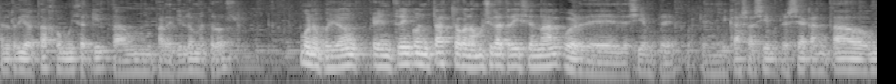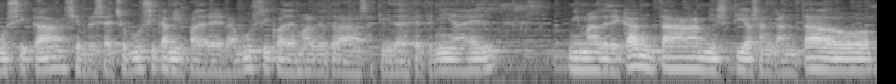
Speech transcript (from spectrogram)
el río Tajo, muy cerquita, un par de kilómetros. Bueno, pues yo entré en contacto con la música tradicional pues de, de, siempre, porque en mi casa siempre se ha cantado música, siempre se ha hecho música, mi padre era músico, además de otras actividades que tenía él. Mi madre canta, mis tíos han cantado,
